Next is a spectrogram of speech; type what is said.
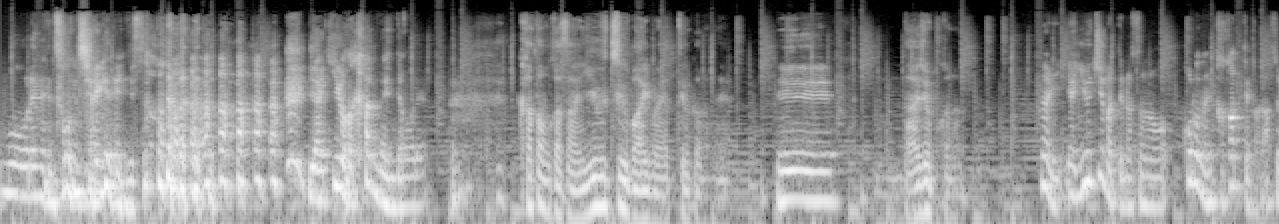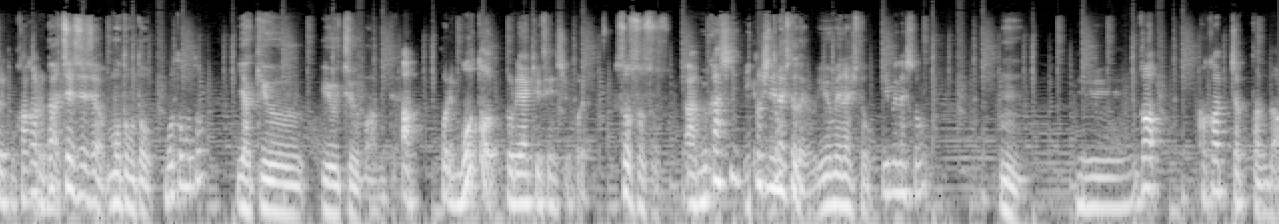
もう俺ね、存じ上げないんですよ。野球わかんないんだ、俺。へ片岡さん YouTuber 今やってるからね。え。うん大丈夫かな？何？いや、YouTuber ってのはそのコロナにかかってからそれともかかるの？あ、違う違う違う、もともともともと野球 YouTuber みたいな。あ、これ元プロ野球選手？これ。そうそうそうそう。あ、昔？の有名な人だよ、有名な人。有名な人？へうん。え。がかかっちゃったんだ。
